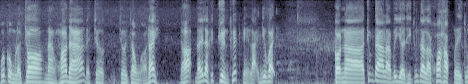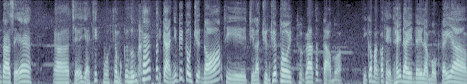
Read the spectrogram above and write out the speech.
cuối cùng là cho nàng hóa đá để chờ chờ chồng ở đây đó đấy là cái truyền thuyết kể lại như vậy. Còn à, chúng ta là bây giờ thì chúng ta là khoa học thì chúng ta sẽ à, sẽ giải thích theo một cái hướng khác. Tất cả những cái câu chuyện đó thì chỉ là truyền thuyết thôi. Thực ra tất cả mọi thì các bạn có thể thấy đây đây là một cái à,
